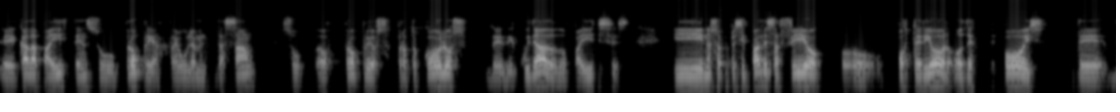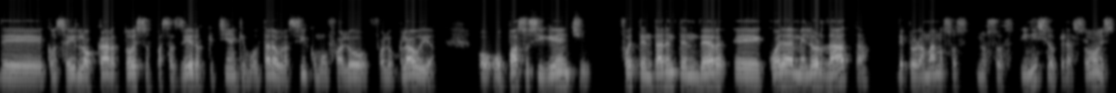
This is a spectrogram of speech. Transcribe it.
eh, cada país tem sua própria regulamentação, seus próprios protocolos de, de cuidado países. E nosso principal desafio posterior ou depois de, de, conseguir locar todos esos pasajeros que tenían que voltar a Brasil, como falou, falou Cláudia. O, paso siguiente fue tentar entender eh, cuál era la mejor data de programar nuestros, nuestros inicios de operaciones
